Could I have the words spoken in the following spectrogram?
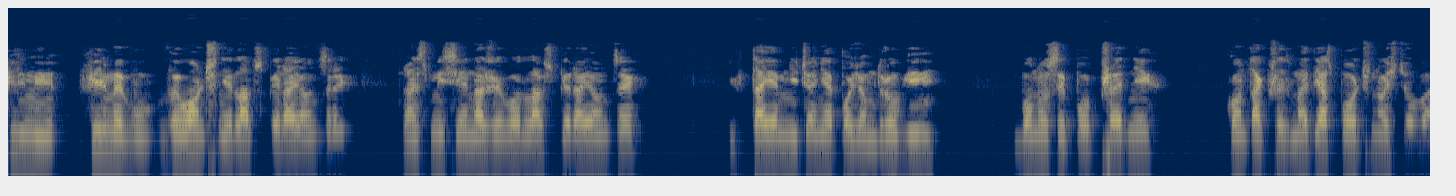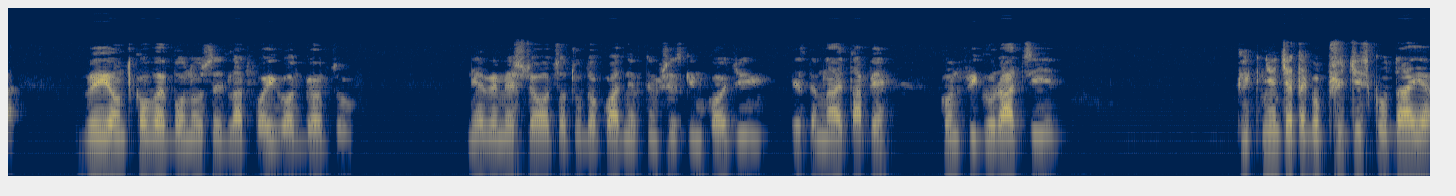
filmy, filmy wyłącznie dla wspierających, transmisje na żywo dla wspierających i wtajemniczenie poziom drugi, bonusy poprzednich, kontakt przez media społecznościowe, wyjątkowe bonusy dla Twoich odbiorców. Nie wiem jeszcze o co tu dokładnie w tym wszystkim chodzi. Jestem na etapie konfiguracji. Kliknięcie tego przycisku daje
